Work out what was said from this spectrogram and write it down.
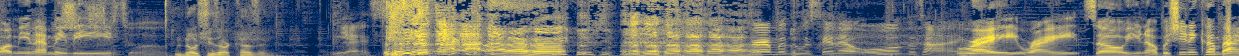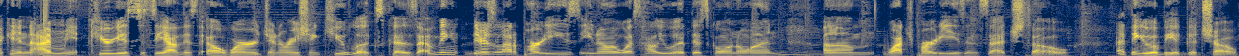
I mean, that may be. too old. We know she's our cousin. Yes. Grandmother would say that all the time. Right, right. So, you know, but she didn't come back, and I'm curious to see how this L word Generation Q looks because I mean, there's a lot of parties, you know, in West Hollywood that's going on, um, watch parties and such. So, I think it would be a good show.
